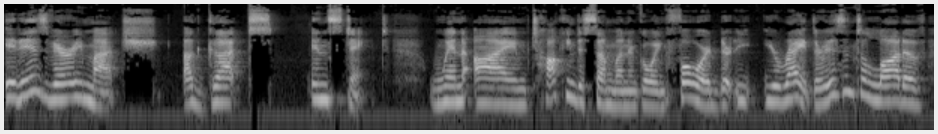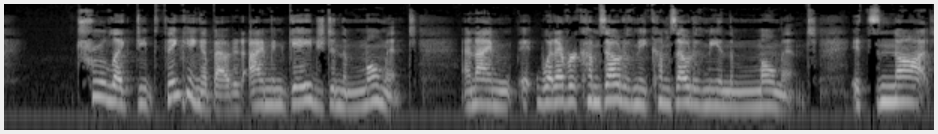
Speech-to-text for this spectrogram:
it is very much a gut instinct. When I'm talking to someone or going forward, there, you're right, there isn't a lot of true, like, deep thinking about it. I'm engaged in the moment and I'm whatever comes out of me comes out of me in the moment. It's not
